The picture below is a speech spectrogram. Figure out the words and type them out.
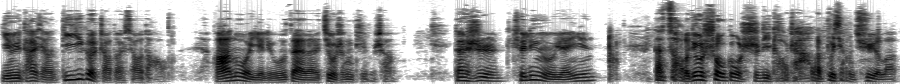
因为他想第一个找到小岛，阿诺也留在了救生艇上，但是却另有原因。他早就受够实地考察了，不想去了。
